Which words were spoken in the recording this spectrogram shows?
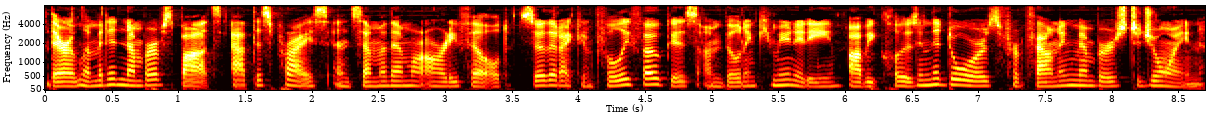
There are a limited number of spots at this price, and some of them are already filled. So that I can fully focus on building community, I'll be closing the doors for founding members to join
